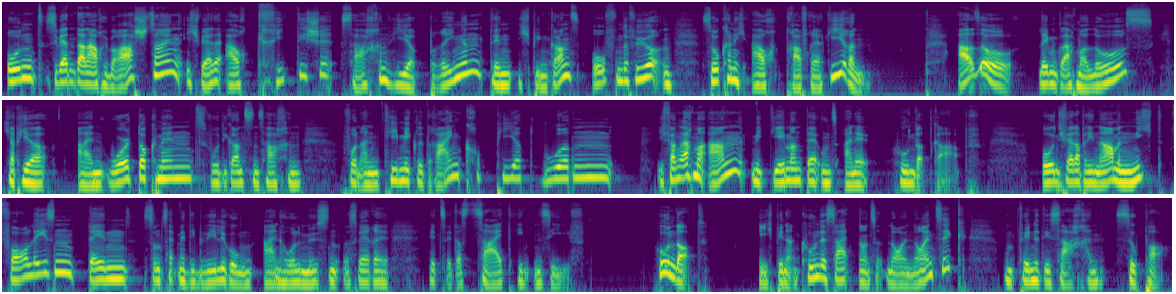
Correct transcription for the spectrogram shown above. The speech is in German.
Und Sie werden dann auch überrascht sein, ich werde auch kritische Sachen hier bringen, denn ich bin ganz offen dafür und so kann ich auch darauf reagieren. Also, legen wir gleich mal los. Ich habe hier ein Word-Dokument, wo die ganzen Sachen von einem Teammitglied reinkopiert wurden. Ich fange gleich mal an mit jemand, der uns eine 100 gab. Und ich werde aber die Namen nicht vorlesen, denn sonst hätten wir die Bewilligung einholen müssen. Das wäre jetzt etwas zeitintensiv. 100. Ich bin ein Kunde seit 1999 und finde die Sachen super.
